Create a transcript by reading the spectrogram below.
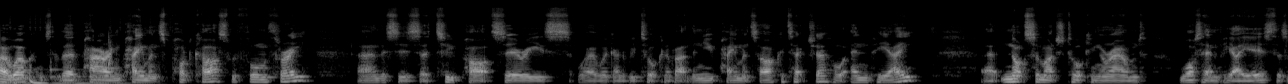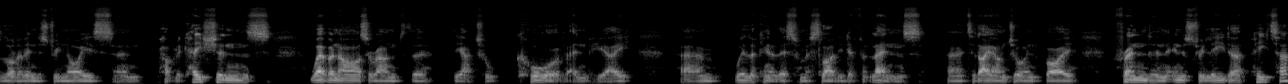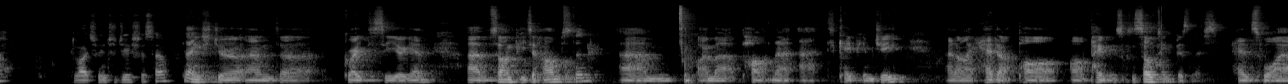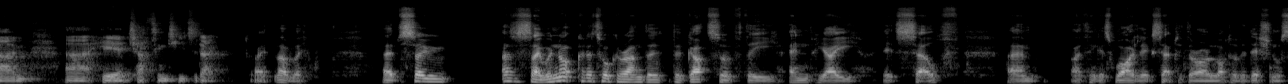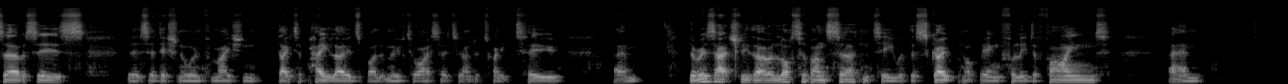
Hi, welcome to the Powering Payments podcast with Form 3. And this is a two part series where we're going to be talking about the new payments architecture or NPA. Uh, not so much talking around what NPA is, there's a lot of industry noise and publications, webinars around the, the actual core of NPA. Um, we're looking at this from a slightly different lens. Uh, today I'm joined by friend and industry leader Peter. Would you like to introduce yourself? Thanks, Stuart, and uh, great to see you again. Um, so I'm Peter Harmston. Um, I'm a partner at KPMG and I head up our, our payments consulting business, hence why I'm uh, here chatting to you today. Right, lovely. Uh, so, as I say, we're not going to talk around the, the guts of the NPA itself. Um, I think it's widely accepted there are a lot of additional services. There's additional information data payloads by the move to ISO 222. Um, there is actually, though, a lot of uncertainty with the scope not being fully defined and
